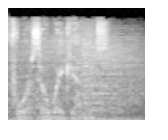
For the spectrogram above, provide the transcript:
Force awakens.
